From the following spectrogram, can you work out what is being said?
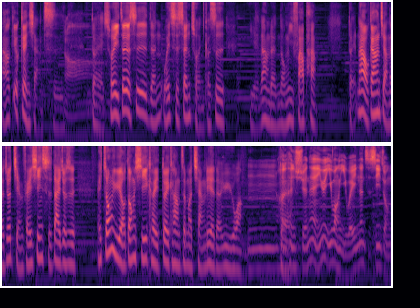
然后又更想吃。哦。对，所以这个是人维持生存，可是也让人容易发胖。对，那我刚刚讲的就减肥新时代，就是。哎，终于有东西可以对抗这么强烈的欲望。嗯，很很悬呢，因为以往以为那只是一种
